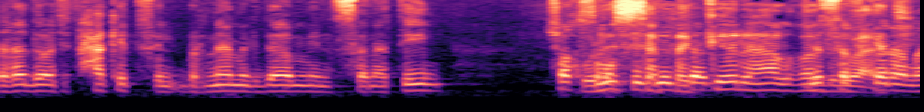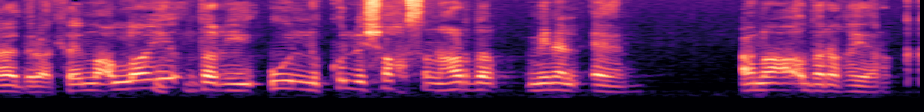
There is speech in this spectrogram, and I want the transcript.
لغاية دلوقتي اتحكت في البرنامج ده من سنتين. شخص ولسه جدا. فاكرها لغاية لسه دلوقتي. فاكرها لغاية دلوقتي. لأن الله يقدر يقول لكل شخص النهارده من الآن أنا أقدر أغيرك.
